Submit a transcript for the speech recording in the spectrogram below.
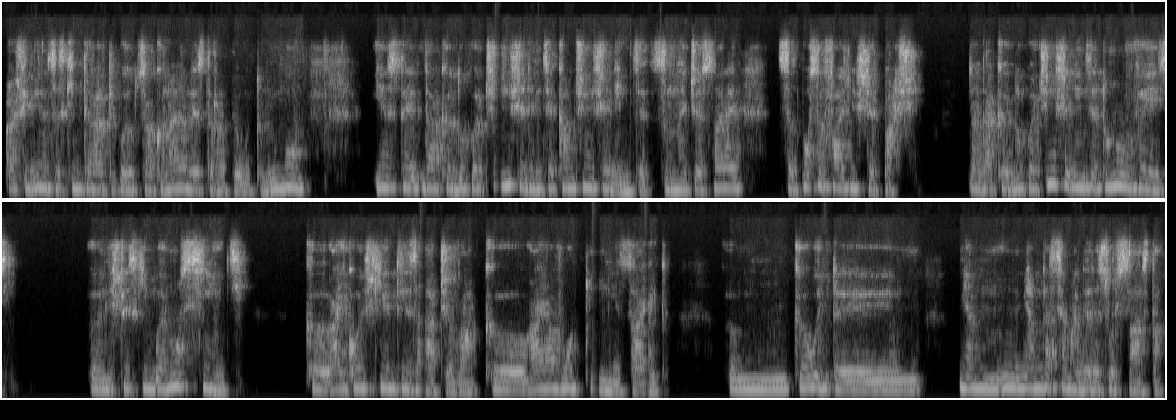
ar fi bine să schimbi terapeutul sau că n-ai ales terapeutul bun? Este dacă după 5 ședințe, cam 5 ședințe, sunt necesare să poți să faci niște pași. Dar dacă după 5 ședințe tu nu vezi uh, niște schimbări, nu simți că ai conștientizat ceva, că ai avut un insight, um, că uite, mi-am, mi-am dat seama de resursa asta.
